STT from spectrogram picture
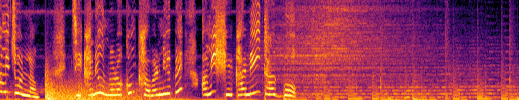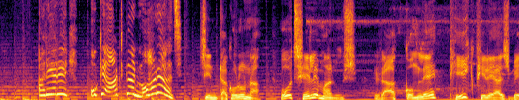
আমি চললাম। যেখানে অন্যরকম খাবার মিলবে আমি সেখানেই থাকব। আরে আরে ওকে আটকান মহারাজ। চিন্তা করো না ও ছেলে মানুষ। রাগ কমলে ঠিক ফিরে আসবে।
